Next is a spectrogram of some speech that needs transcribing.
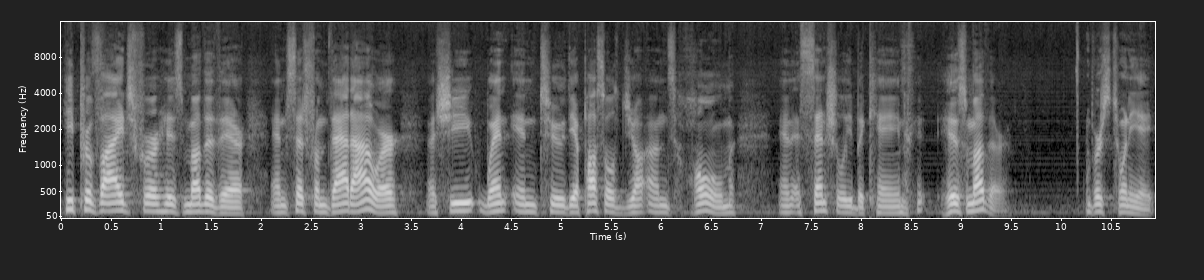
he provides for his mother there and says from that hour, she went into the Apostle John's home and essentially became his mother. Verse 28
